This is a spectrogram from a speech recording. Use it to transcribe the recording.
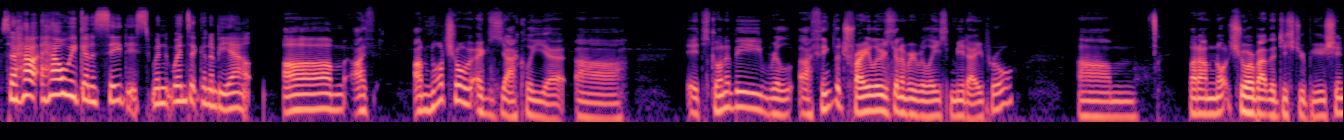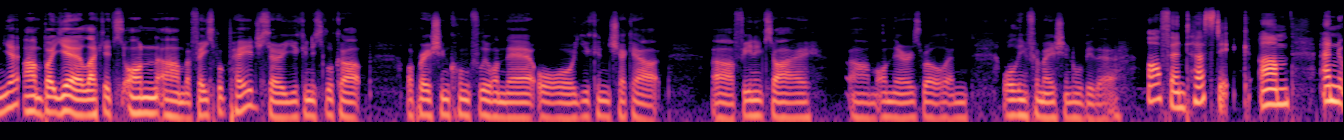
so how how are we going to see this? When when's it going to be out? Um, I th- I'm not sure exactly yet. Uh, it's gonna be. Re- I think the trailer is gonna be released mid-April. Um, but I'm not sure about the distribution yet. Um, but yeah, like it's on um, a Facebook page, so you can just look up Operation Kung Flu on there, or you can check out uh, Phoenix Eye um, on there as well, and all the information will be there. Oh, fantastic! Um, and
